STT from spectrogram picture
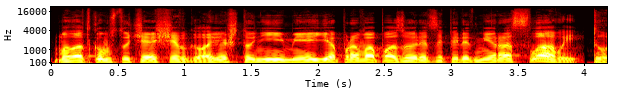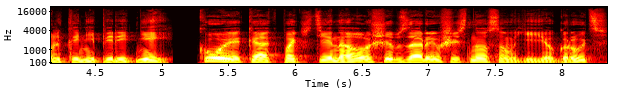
молотком стучащая в голове, что не имею я права позориться перед Мирославой, только не перед ней. Кое-как, почти на ощупь, зарывшись носом в ее грудь,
